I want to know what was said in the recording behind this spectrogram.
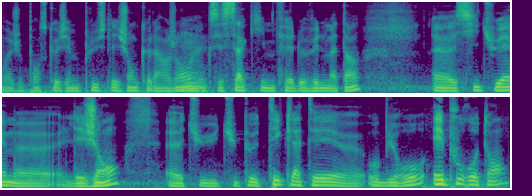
moi, je pense que j'aime plus les gens que l'argent, Ouais. donc c'est ça qui me fait lever le matin. Euh, si tu aimes euh, les gens, euh, tu, tu peux t'éclater au bureau et pour autant,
